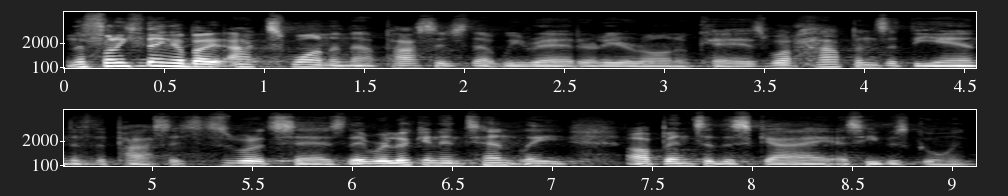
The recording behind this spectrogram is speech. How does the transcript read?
And the funny thing about Acts 1 and that passage that we read earlier on, okay, is what happens at the end of the passage. This is what it says. They were looking intently up into the sky as he was going.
